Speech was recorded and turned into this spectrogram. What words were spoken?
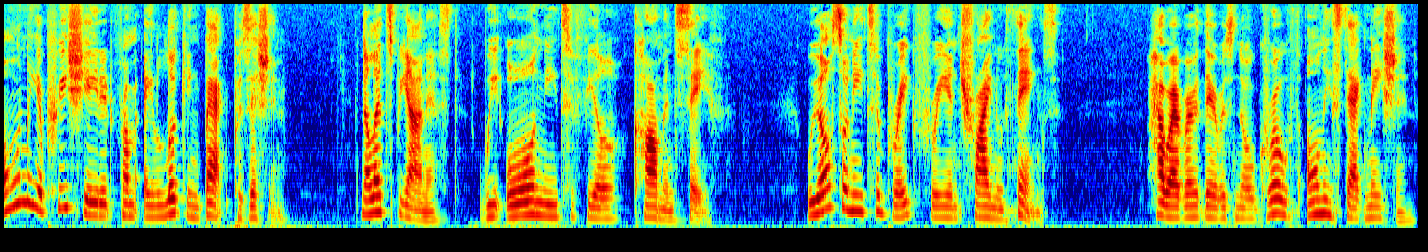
only appreciated from a looking back position. Now, let's be honest. We all need to feel calm and safe. We also need to break free and try new things. However, there is no growth, only stagnation.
